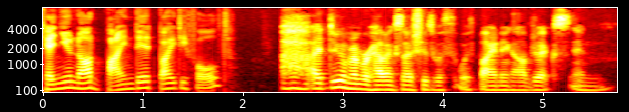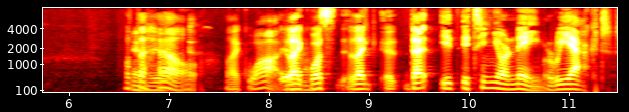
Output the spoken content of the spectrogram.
can you not bind it by default? Ah, I do remember having some issues with with binding objects in What In the React. hell? Like why? Yeah. Like what's like uh, that? It, it's in your name, React.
